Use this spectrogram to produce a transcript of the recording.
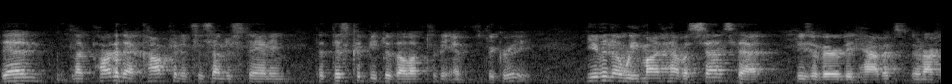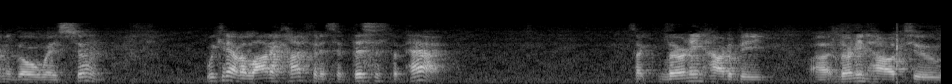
then like part of that confidence is understanding that this could be developed to the nth degree. Even though we might have a sense that these are very big habits, they're not going to go away soon. We can have a lot of confidence that this is the path. It's like learning how to be, uh, learning how to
